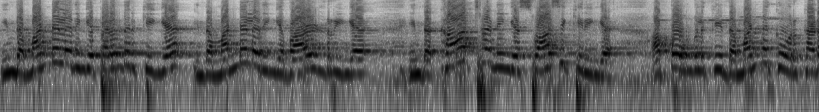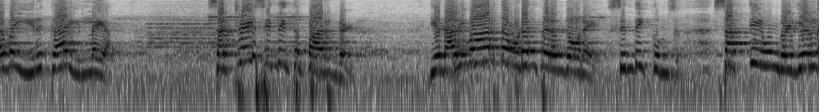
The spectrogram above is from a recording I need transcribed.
இந்த மண்ணில் நீங்க பிறந்திருக்கீங்க இந்த மண்ணில நீங்க வாழ்றீங்க இந்த காற்றை நீங்க சுவாசிக்கிறீங்க அப்ப உங்களுக்கு இந்த மண்ணுக்கு ஒரு கடமை இருக்கா இல்லையா? சற்றே சிந்தித்து பாருங்கள். என் அறிவார்ந்த உடன் பிறந்தோரே சிந்திக்கும் சக்தி உங்கள் எல்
